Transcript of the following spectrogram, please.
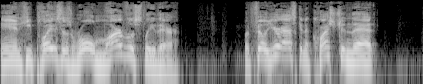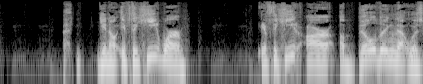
and he plays his role marvelously there. But Phil, you're asking a question that uh, you know, if the Heat were if the Heat are a building that was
